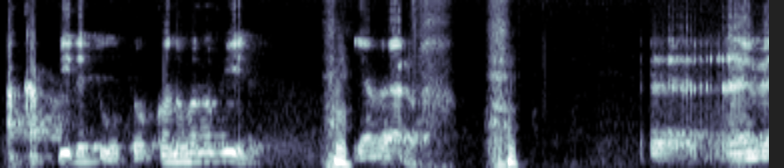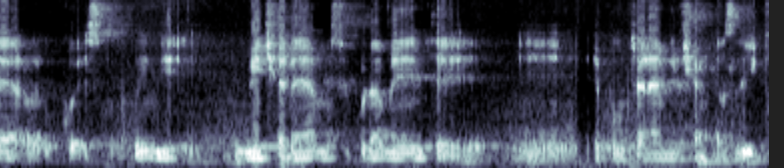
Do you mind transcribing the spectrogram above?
a capire tutto quando vanno via è vero. Eh, è vero questo, quindi vinceremo sicuramente e, e punteremo in Champions League.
